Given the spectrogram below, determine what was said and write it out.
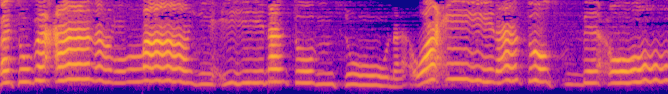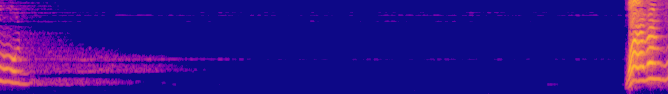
فسبحان الله حين تمسون وحين تصبحون. وله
